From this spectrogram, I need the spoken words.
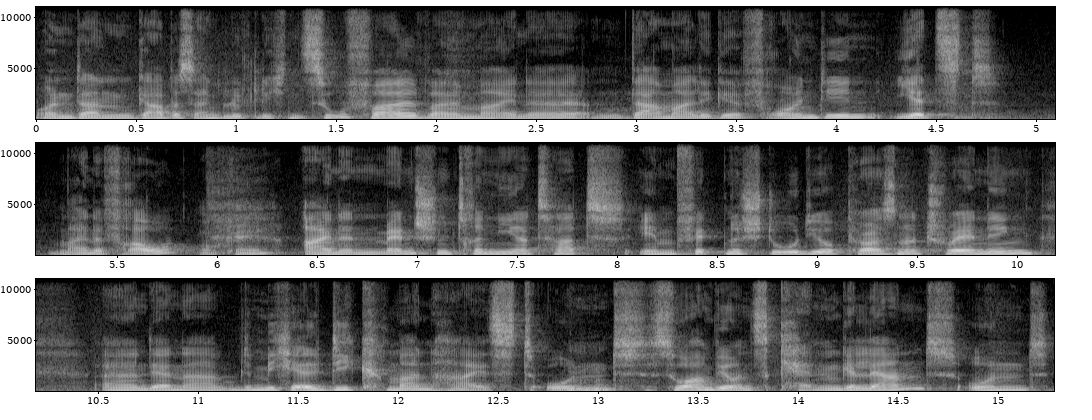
Und dann gab es einen glücklichen Zufall, weil meine damalige Freundin, jetzt meine Frau, okay. einen Menschen trainiert hat im Fitnessstudio, Personal Training, äh, der Michael Diekmann heißt. Und mhm. so haben wir uns kennengelernt und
